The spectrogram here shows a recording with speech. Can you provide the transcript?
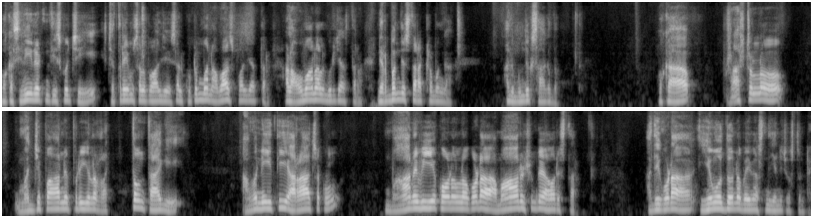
ఒక సినీ నటిని తీసుకొచ్చి చిత్రహింసలు పాలు చేసి వాళ్ళ కుటుంబాన్ని అవాజ్ పాలు చేస్తారు. వాళ్ళ అవమానాలకు గురి చేస్తారు. నిర్బంధిస్తారు అక్రమంగా. అది ముందుకు సాగదు. ఒక రాష్ట్రంలో మద్యపాన ప్రియుల రక్తం తాగి అవినీతి అరాచకం మానవీయ కోణంలో కూడా అమానుషంగా వ్యవహరిస్తారు. అది కూడా ఏమొద్దోన్న భయం వేస్తుంది ఇవన్నీ చూస్తుంటే.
